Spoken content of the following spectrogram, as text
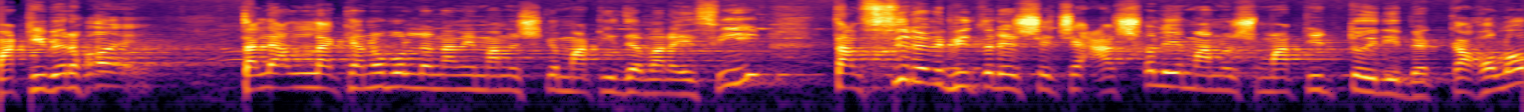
মাটি বের হয়। তাহলে আল্লাহ কেন বললেন, আমি মানুষকে মাটি দিয়ে বানাইছি তাফসিরের ভিতরে এসেছে, আসলে মানুষ মাটির তৈরি ব্যাখ্যা হলো,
